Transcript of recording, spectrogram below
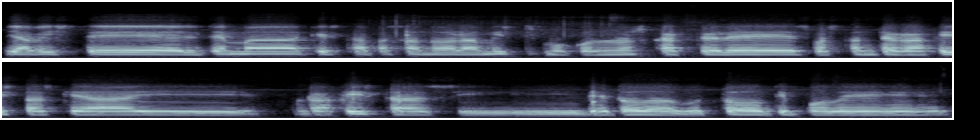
ya viste el tema que está pasando ahora mismo con unos carteles bastante racistas que hay, racistas y de todo, todo tipo de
